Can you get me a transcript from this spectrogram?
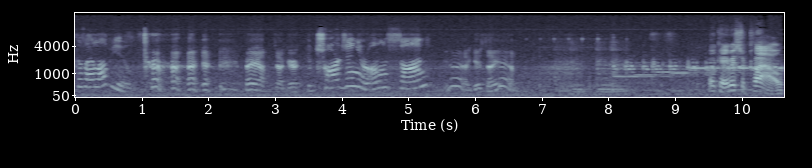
because I love you. Pay up, Tucker. You're charging your own son? Yeah, I guess I am. Okay, Mr. Plow.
